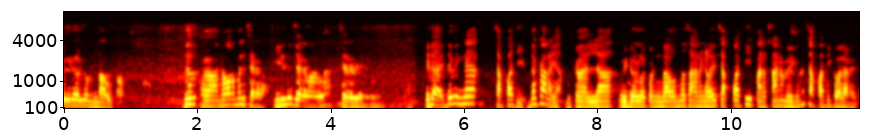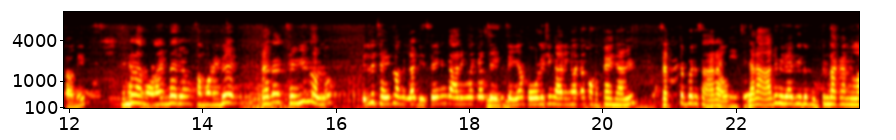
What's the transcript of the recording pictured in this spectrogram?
വീടുകളിലും ഉണ്ടാവും കേട്ടോ ഇത് നോർമൽ ചിരവ. ഇരുന്ന് ചിരവാനുള്ള ചിരവയായിരുന്നു. ഇതാ ഇത് പിന്നെ ചപ്പാത്തി. ഇതൊക്കെ അറിയാം. മിക്ക എല്ലാ വീടുകളിലൊക്കെ ഉണ്ടാവുന്ന സാധനങ്ങൾ ചപ്പാത്തി പരത്താൻ ഉപയോഗിക്കുന്ന ചപ്പാത്തി കോലാണ് കേട്ടോ അത്. പിന്നെ മുളകിന്റെ ഒരു സംഭവം. ഇത് ചെയ്യുന്നുള്ളൂ. ഇതിൽ ചെയ്തു വന്നില്ല. ഡിസൈനും കാര്യങ്ങളൊക്കെ ചെയ്ത് ചെയ്യാം. പോളിഷും കാര്യങ്ങളൊക്കെ കൊടുത്തു കഴിഞ്ഞാൽ സെറ്റപ്പ് ഒരു സാധനമാവും. ഞാൻ ആദ്യം വിചാരിച്ചു ഇത് പുട്ടുണ്ടാക്കാനുള്ള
